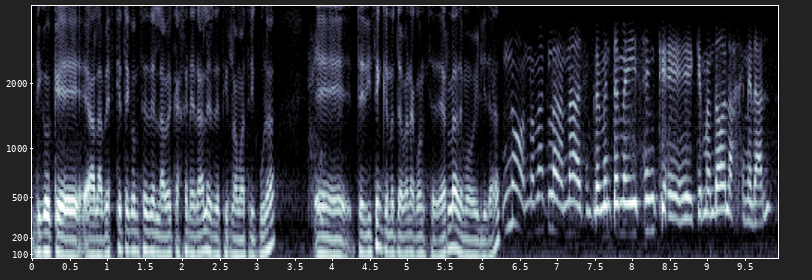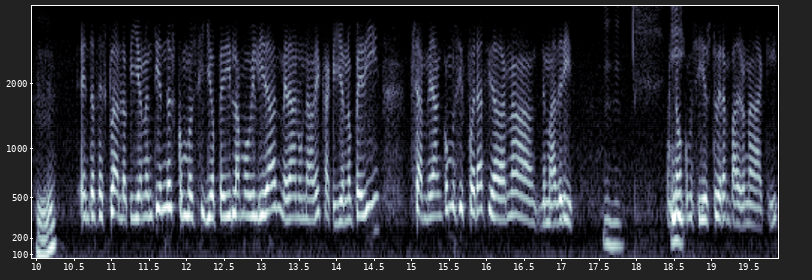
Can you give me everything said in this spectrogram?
Digo que a la vez que te conceden la beca general, es decir, la matrícula, eh, ¿te dicen que no te van a conceder la de movilidad? No, no me aclaran nada. Simplemente me dicen que, que me han dado la general. Mm. Entonces, claro, lo que yo no entiendo es como si yo pedí la movilidad, me dan una beca que yo no pedí. O sea, me dan como si fuera ciudadana de Madrid no como si yo estuviera empadronada aquí.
